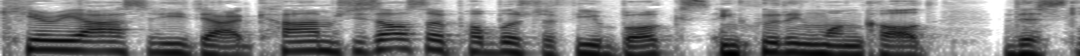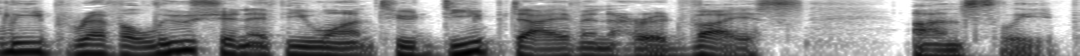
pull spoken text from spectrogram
curiosity.com. She's also published a few books, including one called The Sleep Revolution, if you want to deep dive in her advice on sleep.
